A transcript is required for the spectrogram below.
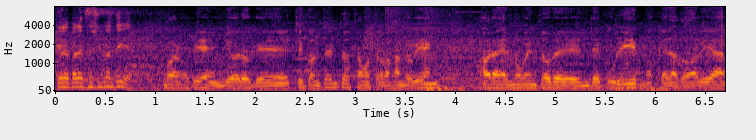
¿qué le parece su plantilla? Bueno, bien, yo creo que estoy contento, estamos trabajando bien. Ahora es el momento de, pulir, nos queda todavía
